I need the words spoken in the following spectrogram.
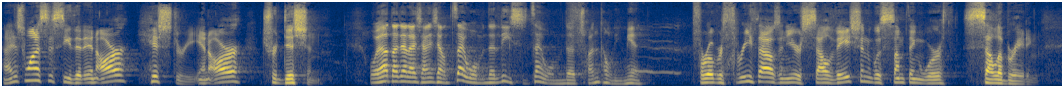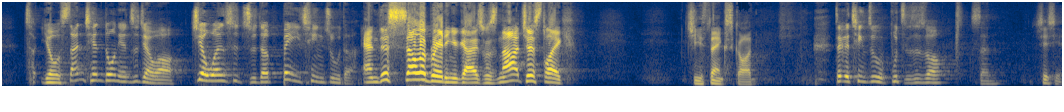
And I just want us to see that in our history, in our tradition, 我要大家来想一想，在我们的历史，在我们的传统里面， for over 3,000 years, salvation was something worth celebrating. 有三千多年之久哦，救恩是值得被庆祝的。 And this celebrating, you guys, was not just like, gee, thanks, God. 这个庆祝不只是说神 谢谢，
